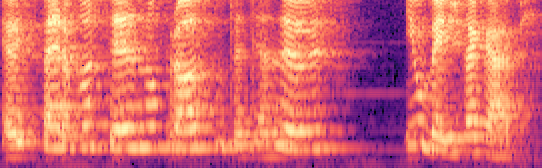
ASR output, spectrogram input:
Eu espero vocês no próximo TT Lewis e um beijo da Gabi!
